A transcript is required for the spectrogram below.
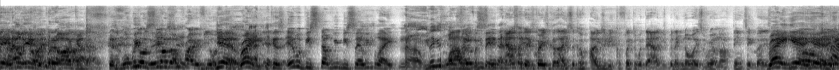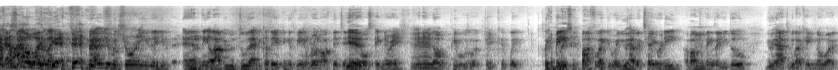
thing. That was, yeah, put it on archive. Because what we We gonna gonna see on the private view. Yeah, right. Because it would be stuff we'd be saying. We'd be like, nah, we Niggas wilding say for saying that. And I was like, it's crazy because I used to com- I used to be conflicted with that. I used to be like, mm-hmm. no, it's real and authentic, but it's Right, like, yeah, no. yeah, yeah, that's how it wonder, was. like now you're maturing, like, and I mm-hmm. think a lot of people do that because they think it's being real and authentic, and Yeah. they're most ignorant, and they mm-hmm. know people get click, clickbait. But I feel like when you have integrity about the things that you do, you have to be like, hey, you know what?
